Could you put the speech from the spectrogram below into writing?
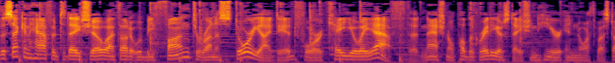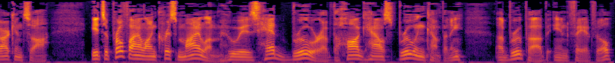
the second half of today's show, I thought it would be fun to run a story I did for KUAF, the national public radio station here in northwest Arkansas. It's a profile on Chris Milam, who is head brewer of the Hog House Brewing Company, a brew pub in Fayetteville.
